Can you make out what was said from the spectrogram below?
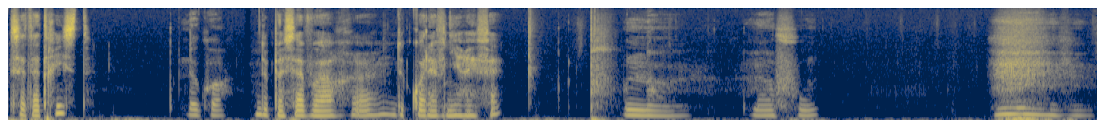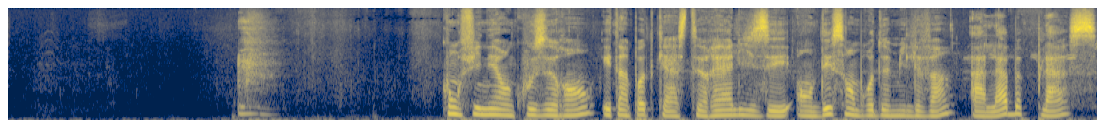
Ça t'attriste? De quoi? De pas savoir de quoi l'avenir est fait? Pff, Non, m'en fous. Confiné en Couserans est un podcast réalisé en décembre 2020 à Lab Place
